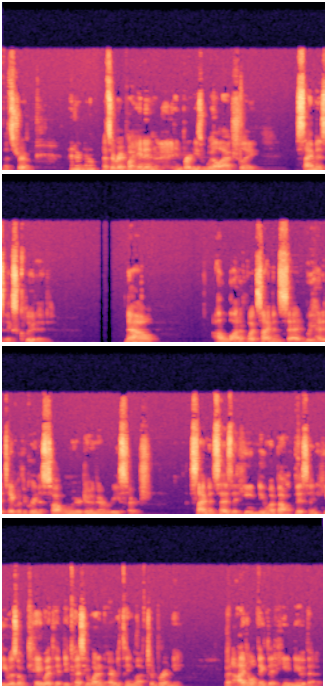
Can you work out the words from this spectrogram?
That's true. I don't know. That's a great point. And in, in Brittany's will, actually, Simon is excluded. Now, a lot of what Simon said we had to take with a grain of salt when we were doing our research. Simon says that he knew about this and he was okay with it because he wanted everything left to Brittany. But I don't think that he knew that.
